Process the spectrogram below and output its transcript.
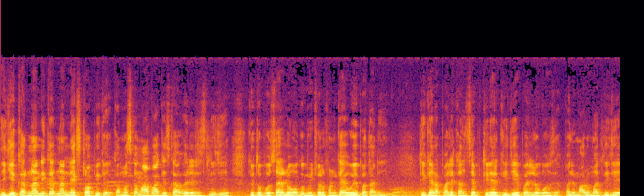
देखिए, करना नहीं करना नेक्स्ट टॉपिक है। कम अज़ कम आप आगे इसका अवेयरनेस लीजिए क्यों तो बहुत सारे लोगों को म्यूचुअल फंड क्या है, वही पता नहीं ठीक है ना? पहले कंसेप्ट क्लियर कीजिए, पहले लोगों से, पहले मालूम लीजिए।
